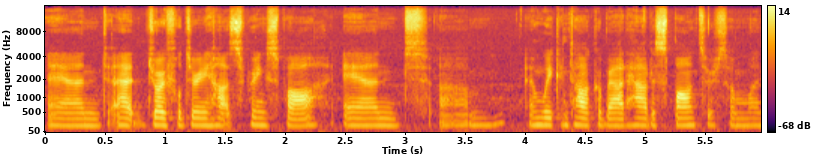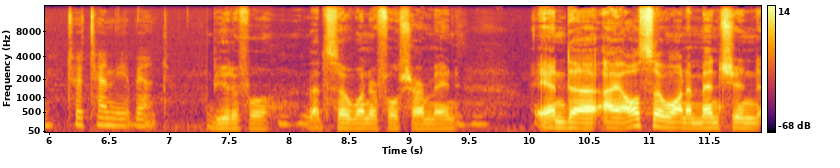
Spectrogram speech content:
and at Joyful Journey Hot Spring Spa, and um, and we can talk about how to sponsor someone to attend the event. Beautiful. That's so wonderful, Charmaine. And uh, I also want to mention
